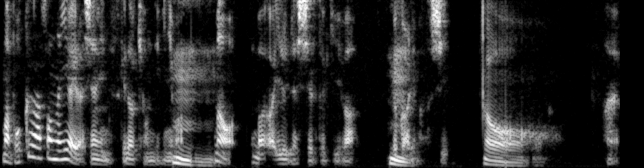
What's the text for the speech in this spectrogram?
まあ僕はそんなイライラしないんですけど、基本的には。うん。まあ、妻がイライラしてる時はよくありますし、ああ、はい。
